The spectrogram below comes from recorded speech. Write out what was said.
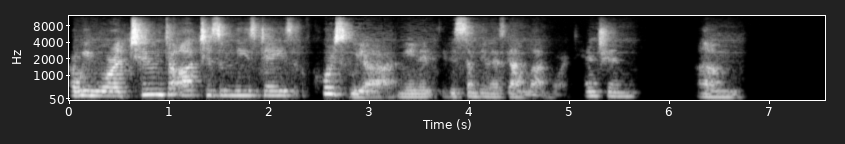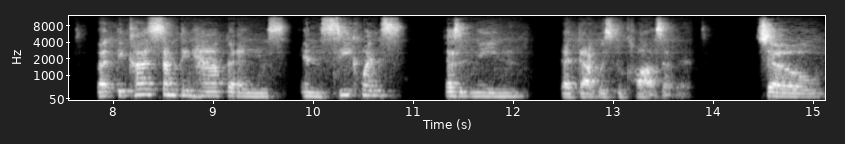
Are we more attuned to autism these days? Of course we are. I mean, it, it is something that's gotten a lot more attention. Um, but because something happens in sequence doesn't mean that that was the cause of it. So,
